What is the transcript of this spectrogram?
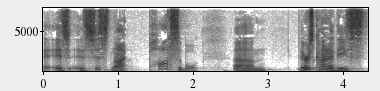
It's, it's just not possible. Um, there's kind of these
